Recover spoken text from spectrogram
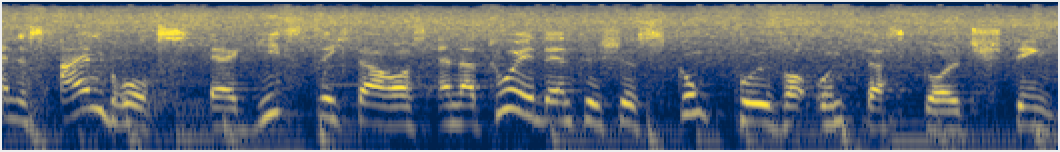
eines Einbruchs ergießt sich daraus ein naturidentisches Skunkpulver und das Gold stinkt.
